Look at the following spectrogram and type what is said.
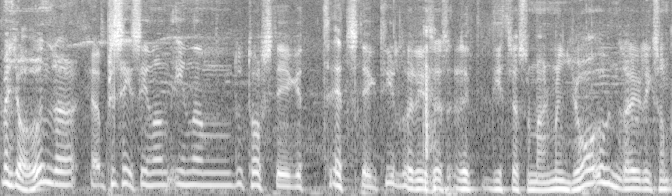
Men jag undrar, precis innan, innan du tar steget, ett steg till då i ditt, res- ditt resonemang, men jag undrar ju liksom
